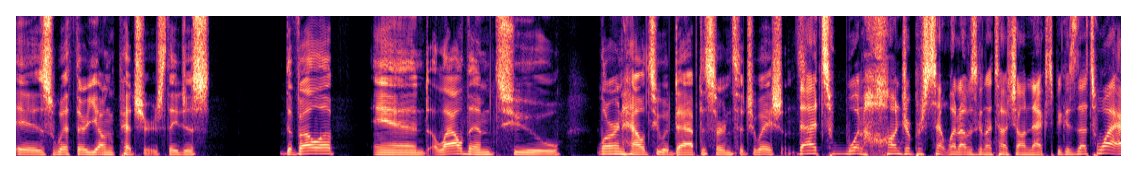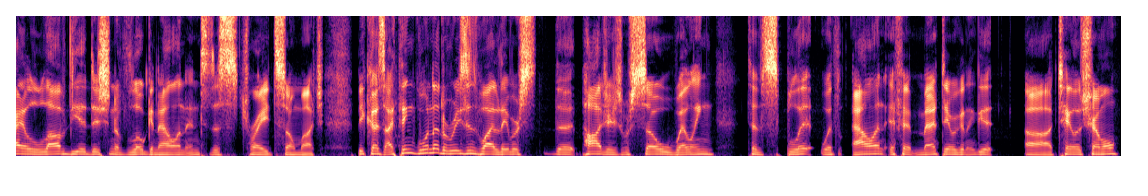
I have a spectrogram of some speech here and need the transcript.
is with their young pitchers. They just develop and allow them to learn how to adapt to certain situations. That's 100% what I was going to touch on next because that's why I love the addition of Logan Allen into this trade so much. Because I think one of the reasons why they were the Padres were so willing to split with Allen if it meant they were going to get uh, Taylor Trammell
